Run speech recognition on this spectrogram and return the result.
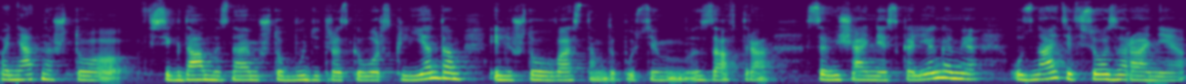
Понятно, что всегда мы знаем, что будет разговор с клиентом или что у вас там, допустим, завтра совещание с коллегами. Узнайте все заранее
